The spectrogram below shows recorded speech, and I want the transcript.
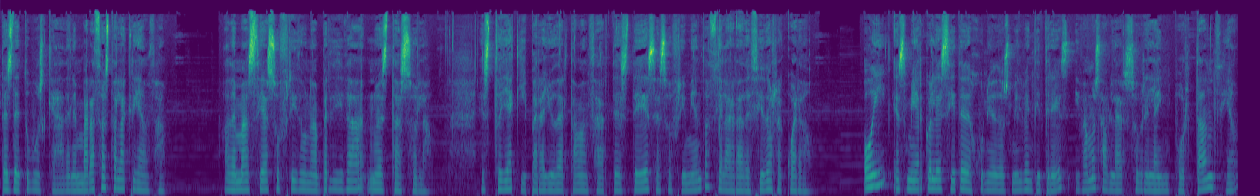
desde tu búsqueda del embarazo hasta la crianza. Además, si has sufrido una pérdida, no estás sola. Estoy aquí para ayudarte a avanzar desde ese sufrimiento hacia el agradecido recuerdo. Hoy es miércoles 7 de junio de 2023 y vamos a hablar sobre la importancia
